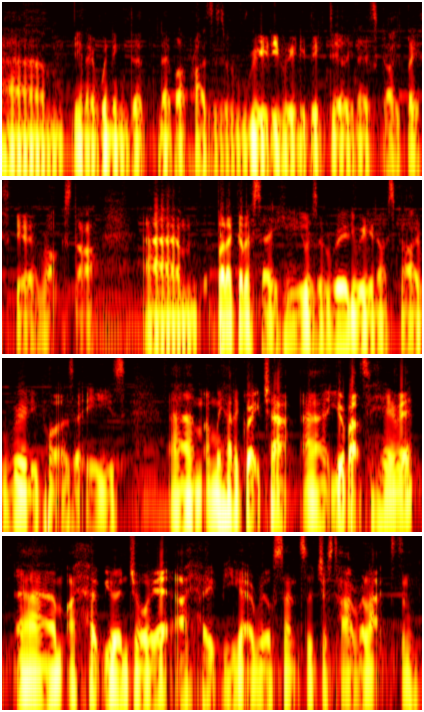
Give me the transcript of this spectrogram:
Um, you know, winning the Nobel Prize is a really, really big deal. You know, this guy's basically a rock star. Um, but I got to say, he was a really, really nice guy. Really put us at ease, um, and we had a great chat. Uh, you're about to hear it. Um, I hope you enjoy it. I hope you get a real sense of just how relaxed and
